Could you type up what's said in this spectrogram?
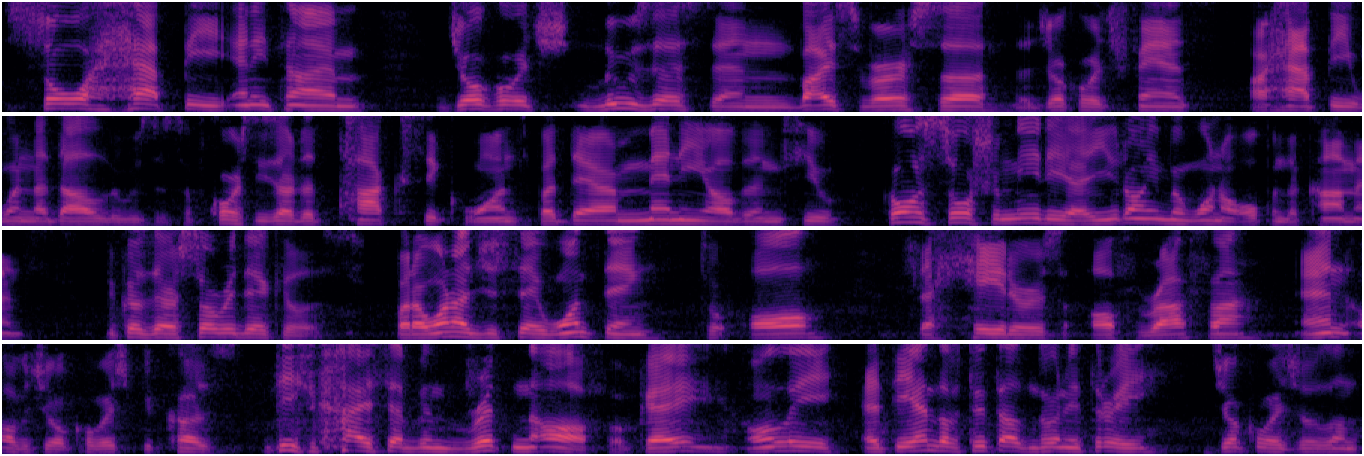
so happy anytime Djokovic loses and vice versa. The Djokovic fans are happy when Nadal loses. Of course, these are the toxic ones, but there are many of them. If you go on social media, you don't even want to open the comments because they're so ridiculous. But I want to just say one thing to all the haters of Rafa and of Djokovic because these guys have been written off, okay? Only at the end of 2023, Djokovic was on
